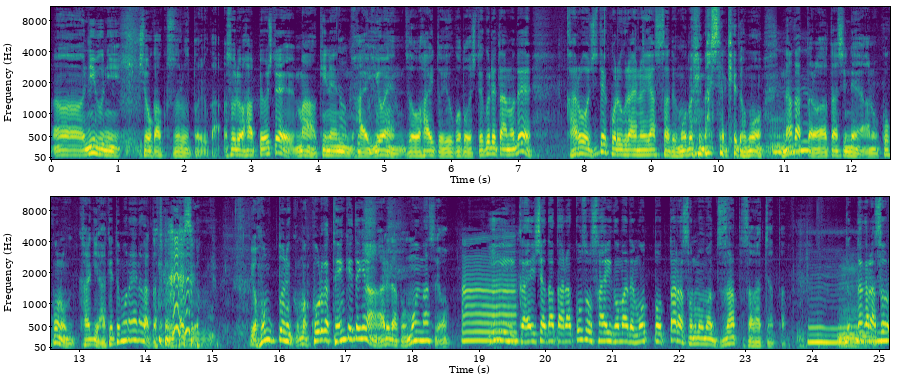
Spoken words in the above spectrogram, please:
2部に昇格するというか、それを発表して、まあ、記念杯4円増配ということをしてくれたので、かろうじてこれぐらいの安さで戻りましたけども、なかったら私ね、あの、ここの鍵開けてもらえなかったと思いますよ。いや、本当に、まあ、これが典型的なあれだと思いますよ。いい会社だからこそ最後まで持っとったらそのままずざっと下がっちゃった。だだからそ、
